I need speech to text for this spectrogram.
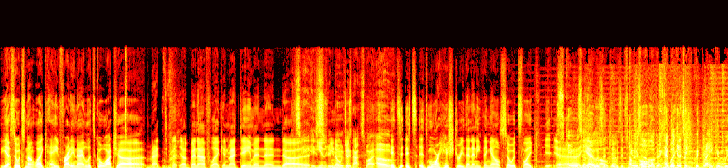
yeah, so it's not like hey Friday night, let's go watch uh, Matt uh, Ben Affleck and Matt Damon and uh, It's a you, you know movie, just that's why. Oh, it's it's it's more history than anything else. So it's like uh, Skews a yeah, it was a, older. it was a tough a little call. older. Okay, we're going to take a quick break and we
